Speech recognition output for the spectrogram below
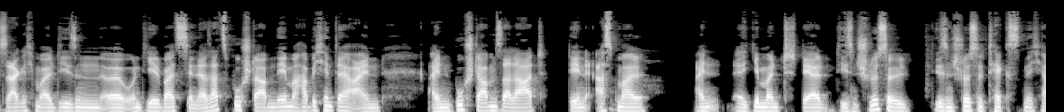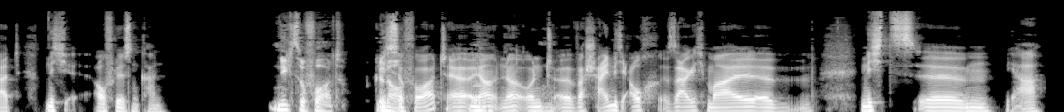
sage ich mal, diesen äh, und jeweils den Ersatzbuchstaben nehme, habe ich hinterher einen, einen Buchstabensalat, den erstmal ein äh, jemand, der diesen Schlüssel, diesen Schlüsseltext nicht hat, nicht auflösen kann. Nicht sofort. Genau. Nicht sofort, äh, mhm. ja, ne, und mhm. äh, wahrscheinlich auch, sage ich mal, äh, nichts, ähm, ja,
